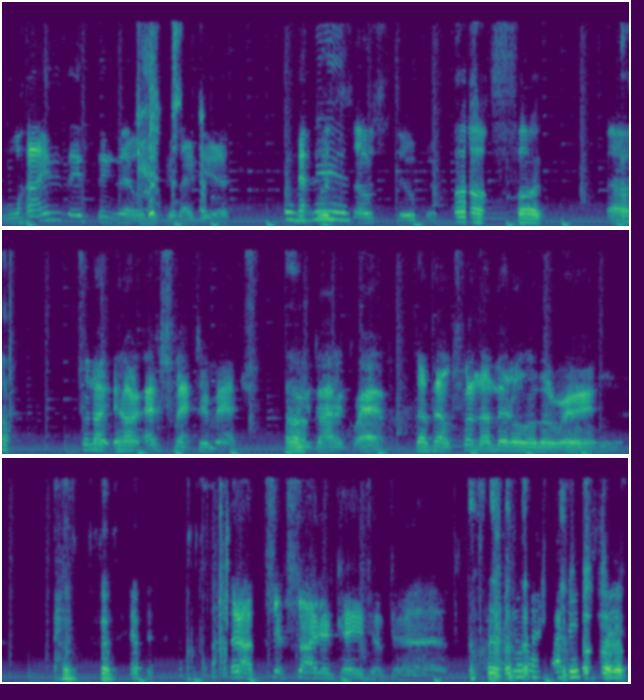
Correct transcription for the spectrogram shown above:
Why did they think that was a good idea? oh That was so stupid. Oh fuck! Uh, tonight in our X Factor match, Oh. you gotta grab the belts from the middle of the ring. In a six-sided cage of death. You know, I, I hate to say it.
